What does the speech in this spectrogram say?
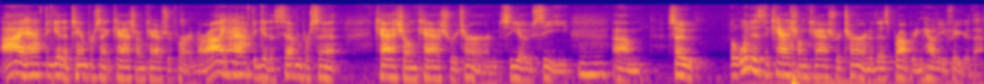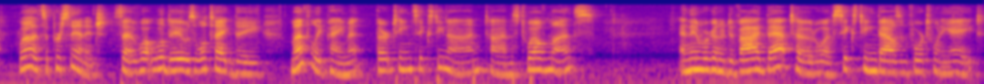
"I have to get a 10% cash on cash return," or "I have to get a 7% cash on cash return (COC)." Mm-hmm. Um, so what is the cash on cash return of this property and how do you figure that? Well, it's a percentage. So what we'll do is we'll take the monthly payment, thirteen sixty-nine times twelve months, and then we're gonna divide that total of sixteen thousand four twenty-eight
